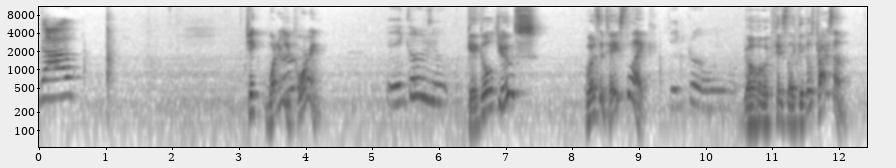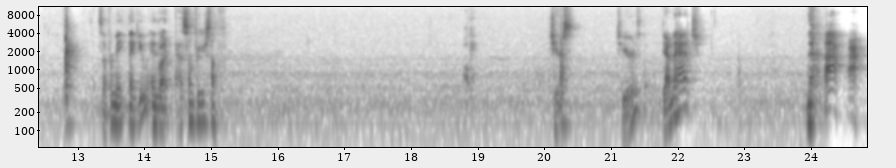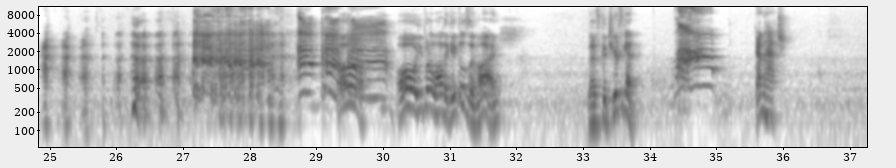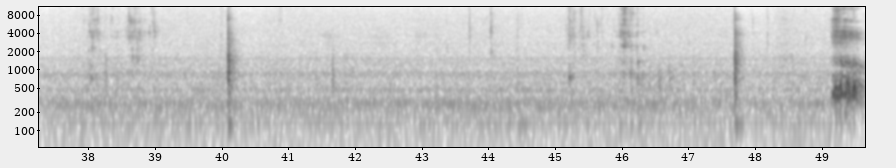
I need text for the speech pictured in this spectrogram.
down. Jake, what are you pouring? Giggle, juice. Giggle juice? What does it taste like? giggle. Oh, it tastes like giggles. Try some. Some for me, thank you. And like, have some for yourself. Okay. Cheers. Cheers. Down the hatch. Oh, you put a lot of giggles in mine. That's good. Cheers again. Down the hatch.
